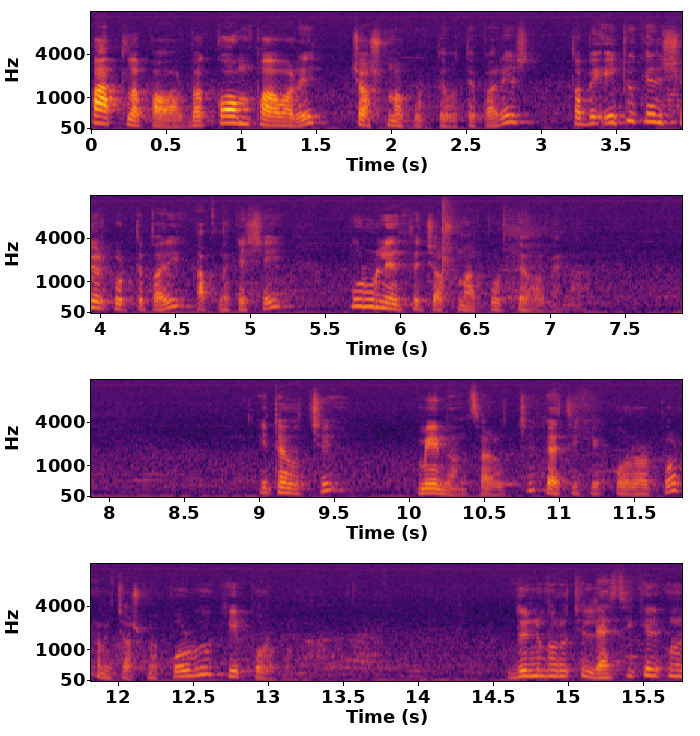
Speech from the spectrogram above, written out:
পাতলা পাওয়ার বা কম পাওয়ারে চশমা পড়তে হতে পারে। তবে এটুকু এনশিওর করতে পারি আপনাকে সেই পুরো লেন্সের চশমা পড়তে হবে না। এটা হচ্ছে মেন আনসার হচ্ছে ল্যাসিকে করার পর আমি চশমা পরবো কি পরবো না। দুই নম্বর হচ্ছে ল্যাসিকের কোনো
